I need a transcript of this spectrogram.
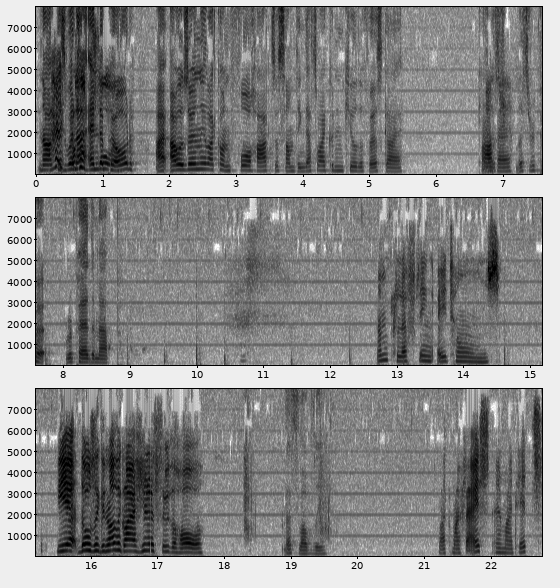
Nah, because when I ender pearled, I, I was only like on four hearts or something. That's why I couldn't kill the first guy. Okay. Let's, let's repair repair the map. I'm collecting eight homes. Yeah, there was like another guy. I hit it through the hole, That's lovely. Like my face and my tits.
